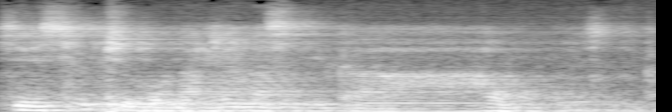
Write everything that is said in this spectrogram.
이래 슬피고 난리가 났습니까? 하고 그랬습니까?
